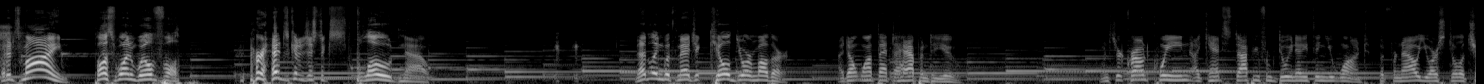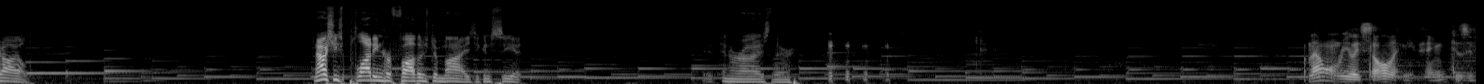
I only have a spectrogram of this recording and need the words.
But it's mine! Plus one willful. Her head's gonna just explode now. Meddling with magic killed your mother. I don't want that to happen to you. Once you're crowned queen, I can't stop you from doing anything you want, but for now, you are still a child. Now she's plotting her father's demise. You can see it in her eyes there. Well, that won't really solve anything, because if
